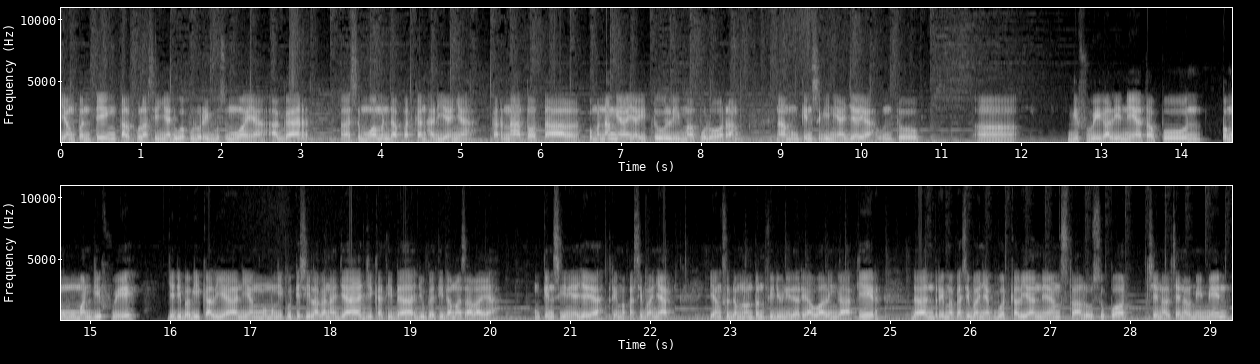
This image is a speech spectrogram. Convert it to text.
Yang penting kalkulasinya 20.000 semua ya agar uh, semua mendapatkan hadiahnya. Karena total pemenangnya yaitu 50 orang. Nah mungkin segini aja ya untuk uh, giveaway kali ini ataupun pengumuman giveaway. Jadi bagi kalian yang mau mengikuti silakan aja, jika tidak juga tidak masalah ya. Mungkin segini aja ya. Terima kasih banyak yang sudah menonton video ini dari awal hingga akhir dan terima kasih banyak buat kalian yang selalu support channel-channel Mimin.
